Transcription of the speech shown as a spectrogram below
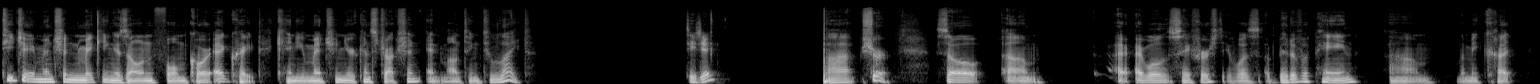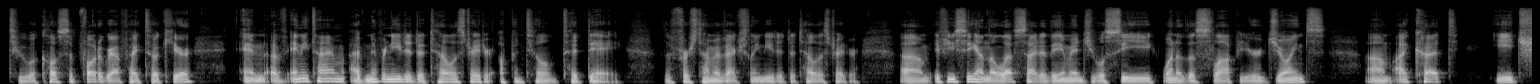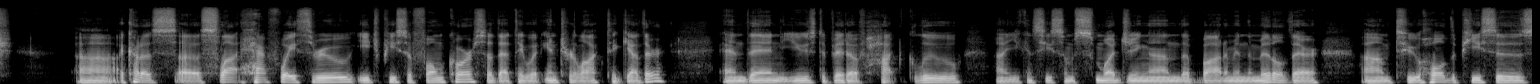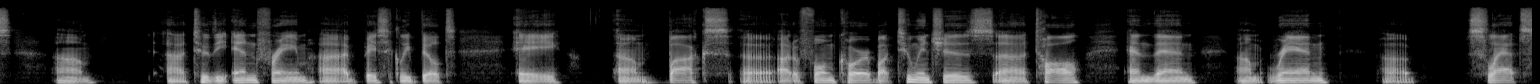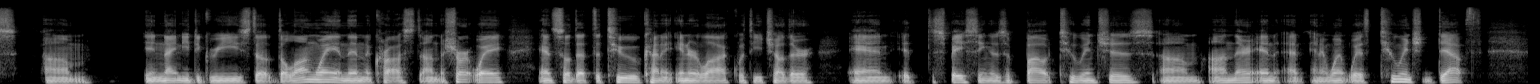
TJ mentioned making his own foam core egg crate. Can you mention your construction and mounting to light? TJ? Uh, sure. So um, I, I, will say first, it was a bit of a pain. Um, let me cut to a close up photograph I took here. And of any time, I've never needed a telestrator up until today. The first time I've actually needed a telestrator. Um, if you see on the left side of the image, you will see one of the sloppier joints. Um, I cut each, uh, I cut a, a, slot halfway through each piece of foam core so that they would interlock together, and then used a bit of hot glue. Uh, you can see some smudging on the bottom in the middle there um, to hold the pieces um, uh, to the end frame, uh, I basically built a um, box uh, out of foam core, about two inches uh, tall, and then um, ran uh, slats um, in 90 degrees the, the long way and then across on the short way. And so that the two kind of interlock with each other. And it the spacing is about two inches um, on there. And, and, and I went with two inch depth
